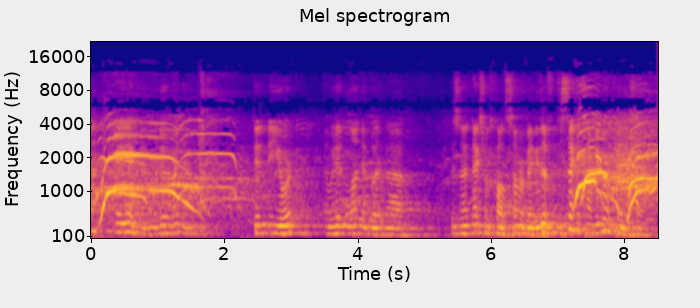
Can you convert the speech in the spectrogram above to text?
Yeah, yeah, we're doing it right now. Did it in New York, and we did it in London, but uh, this next one's called Summer Baby. The, the second time we were playing this song.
